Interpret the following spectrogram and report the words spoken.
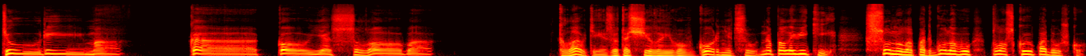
тюрьма, какое слово!» Клавдия затащила его в горницу на половики, сунула под голову плоскую подушку.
